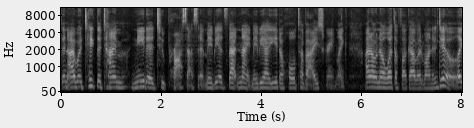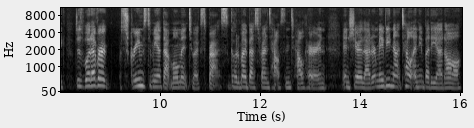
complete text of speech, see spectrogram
then I would take the time needed to process it. Maybe it's that night. Maybe I eat a whole tub of ice cream. Like, I don't know what the fuck I would want to do. Like, just whatever screams to me at that moment to express. Go to my best friend's house and tell her and, and share that. Or maybe not tell anybody at all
